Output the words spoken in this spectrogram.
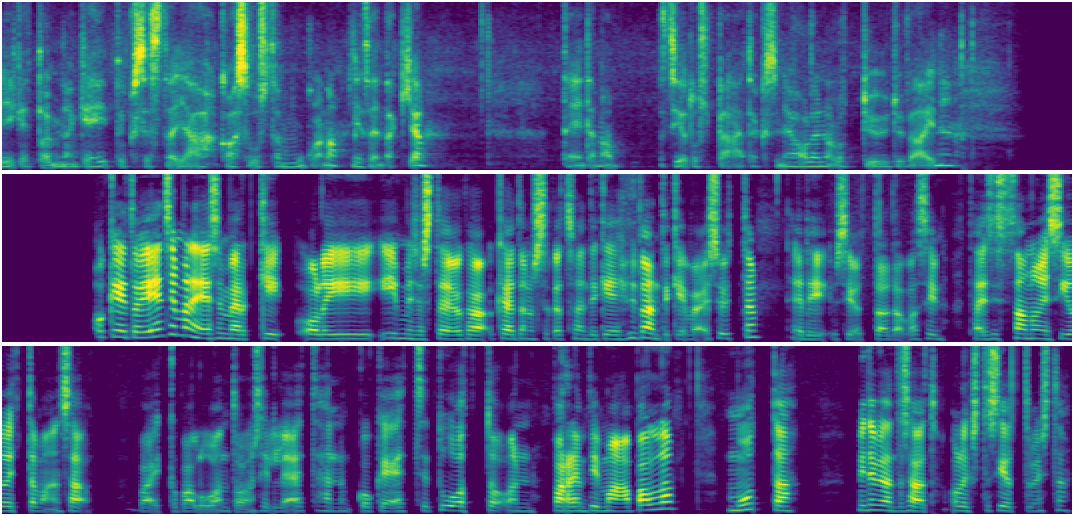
liiketoiminnan kehityksessä ja kasvusta mukana. Ja sen takia tein tämän sijoituspäätöksen ja olen ollut tyytyväinen. Okei, toi ensimmäinen esimerkki oli ihmisestä, joka käytännössä katsoen tekee hyvän tekeväisyyttä, eli sijoittaa tällaisiin, tai siis sanoi sijoittavansa vaikkapa luontoon silleen, että hän kokee, että se tuotto on parempi maapallo. Mutta mitä mieltä sä oot? Oliko sitä sijoittamista?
